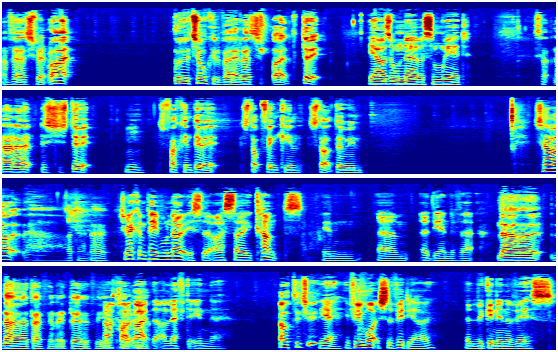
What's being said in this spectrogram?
I think I just went right. We were talking about it, and I was like, do it. Yeah, I was all nervous and weird. It's like, no, no, let's just do it. Hmm. Just fucking do it. Stop thinking, start doing. So I, I don't know. Do you reckon people notice that I say cunts in um, at the end of that? No, no, I don't think they do. I you quite like out. that I left it in there. Oh, did you? Yeah, if you watch the video at the beginning of this,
